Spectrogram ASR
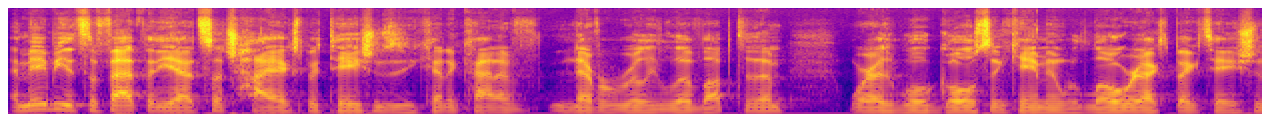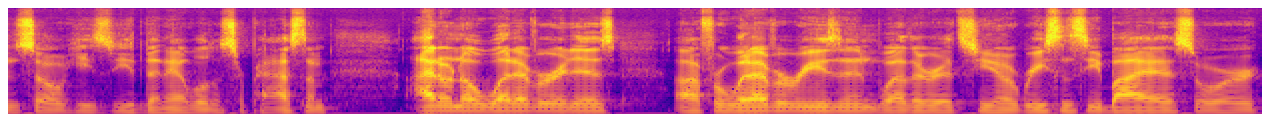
and maybe it's the fact that he had such high expectations he kind of kind of never really live up to them. Whereas Will Gholston came in with lower expectations, so he's he's been able to surpass them. I don't know whatever it is uh, for whatever reason, whether it's you know recency bias or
